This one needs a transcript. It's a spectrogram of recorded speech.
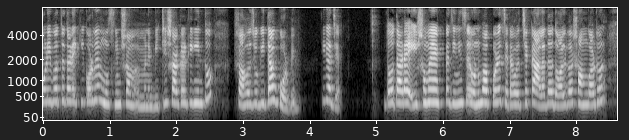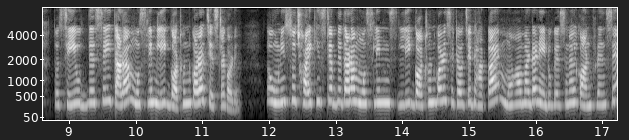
পরিবর্তে তারা কি করবে? মুসলিম মানে ব্রিটিশ সরকারকে কিন্তু সহযোগিতাও করবে। ঠিক আছে? তো তারা এই সময় একটা জিনিসের অনুভব করে, সেটা হচ্ছে একটা আলাদা দল বা সংগঠন। তো সেই উদ্দেশ্যেই তারা মুসলিম লীগ গঠন করার চেষ্টা করে। তো উনিশশো ছয় খ্রিস্টাব্দে তারা মুসলিম লীগ গঠন করে, সেটা হচ্ছে ঢাকায় মোহামেডান এডুকেশনাল কনফারেন্সে।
